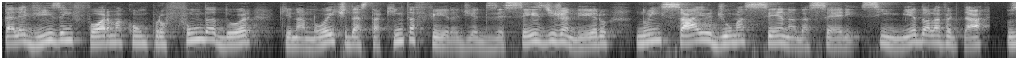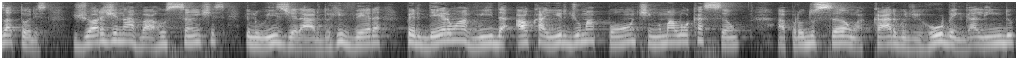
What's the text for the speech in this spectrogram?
Televisa informa com profunda dor que na noite desta quinta-feira, dia 16 de janeiro, no ensaio de uma cena da série Sim Medo à la Verdade, os atores Jorge Navarro Sanches e Luiz Gerardo Rivera perderam a vida ao cair de uma ponte em uma locação. A produção, a cargo de Rubem Galindo,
